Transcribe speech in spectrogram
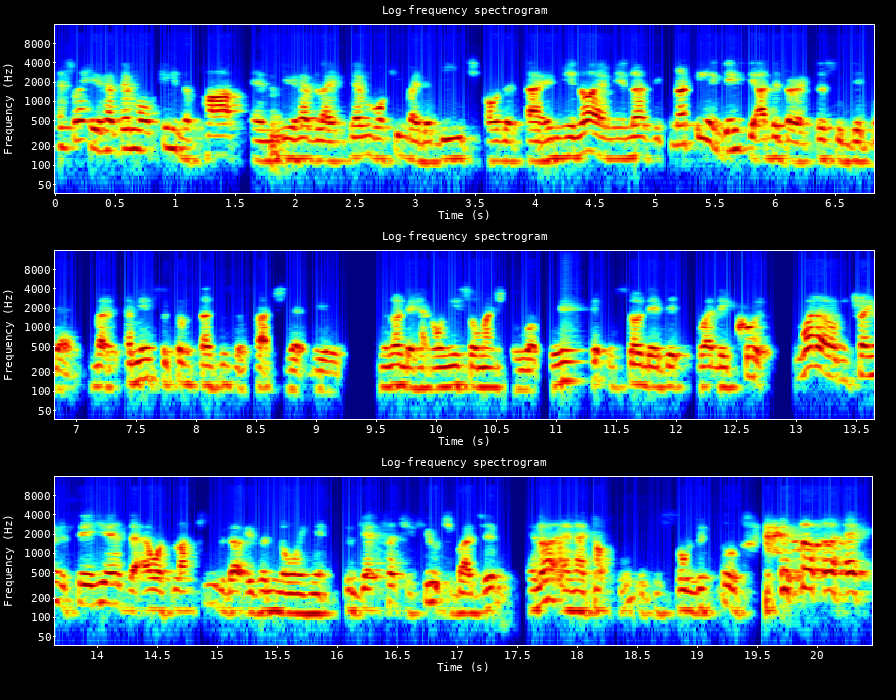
That's why you have them walking in the park and you have like them walking by the beach all the time. You know, I mean, nothing against the other directors who did that, but I mean, circumstances were such that they you know, they had only so much to work with, so they did what they could. What I'm trying to say here is that I was lucky without even knowing it to get such a huge budget, you know, and I thought, oh, this is so little.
